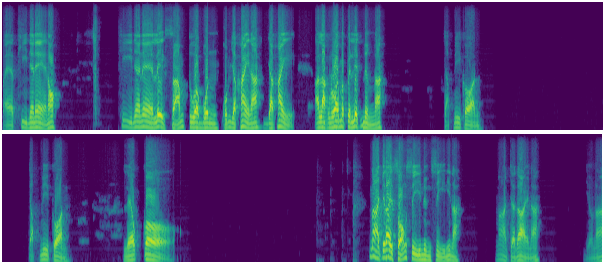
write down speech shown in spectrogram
แต่ที่แน่ ๆ เนาะ ที่แน่ๆเลขสามตัวบน ผมอยากให้นะ อยากให้อหลักร้อยมาเป็นเลขหนึ่งนะ จับนี่ก่อน จับนี่ก่อน แล้วก็ น่าจะได้สองสี่หนึ่งสี่นี่นะ น่าจะได้นะ เดี๋ยวนะ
